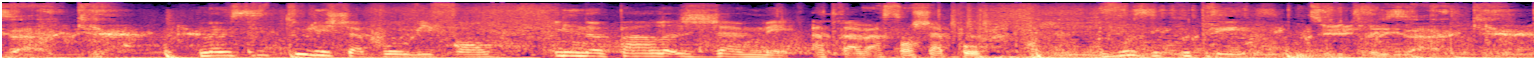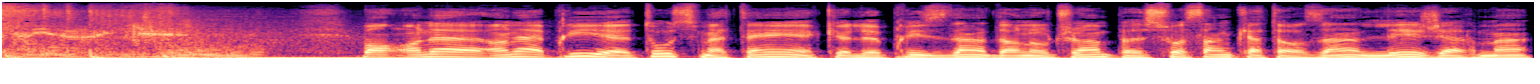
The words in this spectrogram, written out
Trisac. Même si tous les chapeaux lui font, il ne parle jamais à travers son chapeau. Vous écoutez Du Trisac. Bon, on a, on a appris euh, tôt ce matin que le président Donald Trump, euh, 74 ans, légèrement,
